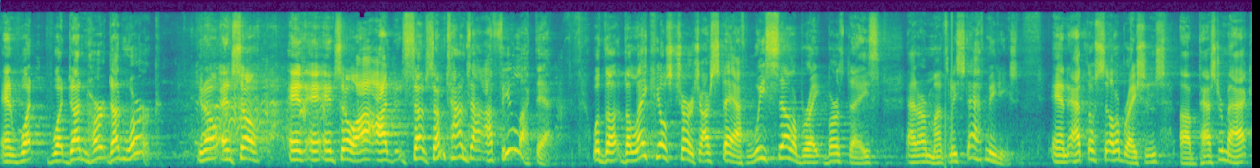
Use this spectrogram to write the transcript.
And what, what doesn't hurt doesn't work. You know, and so, and, and, and so I, I so, sometimes I, I feel like that. Well, the, the Lake Hills Church, our staff, we celebrate birthdays at our monthly staff meetings. And at those celebrations, uh, Pastor Mac,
